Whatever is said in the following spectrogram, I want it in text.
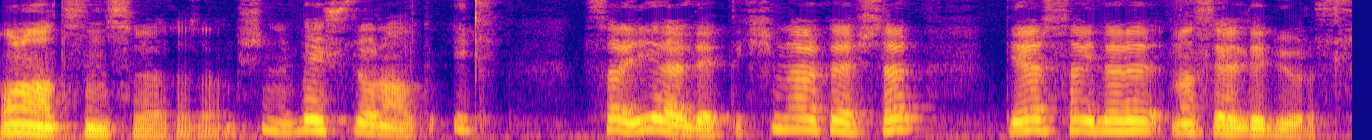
16. sırada kazanmış. Şimdi 516 ilk sayıyı elde ettik. Şimdi arkadaşlar diğer sayıları nasıl elde ediyoruz?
